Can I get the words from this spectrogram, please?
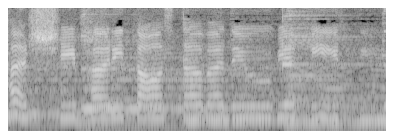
हर्षिभरितास्तव दिव्यकीर्तिम्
